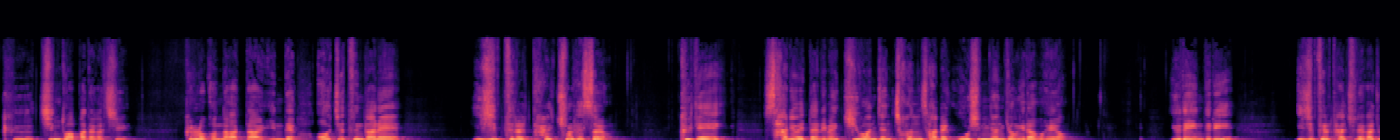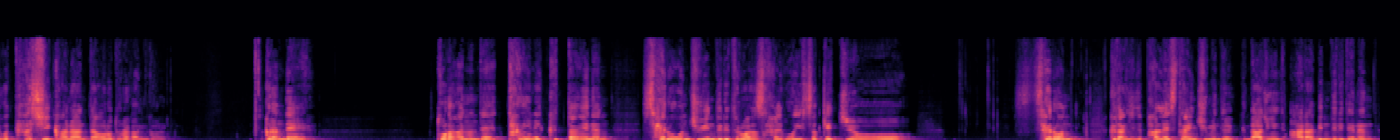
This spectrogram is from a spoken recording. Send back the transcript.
그 진도 앞바다 같이 글로 건너갔다인데 어쨌든 간에 이집트를 탈출했어요. 그게 사료에 따르면 기원전 1450년 경이라고 해요. 유대인들이 이집트를 탈출해 가지고 다시 가나안 땅으로 돌아간 걸. 그런데 돌아갔는데 당연히 그 땅에는 새로운 주인들이 들어와서 살고 있었겠죠. 새로운 그 당시 이제 팔레스타인 주민들 나중에 아랍인들이 되는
